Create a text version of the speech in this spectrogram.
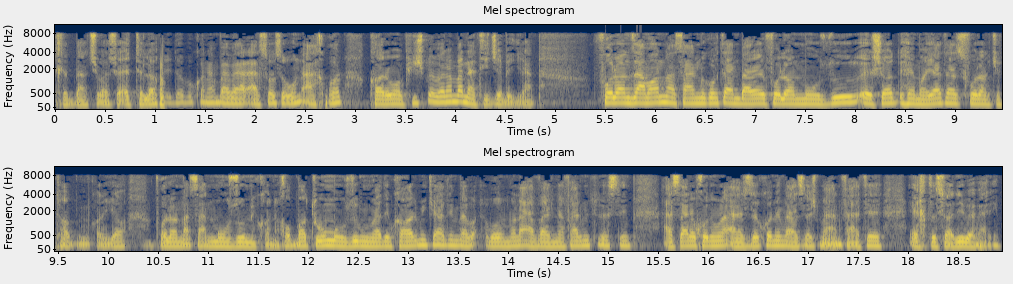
خدمت شما اطلاع پیدا بکنم و بر اساس اون اخبار کارمو پیش ببرم و نتیجه بگیرم. فلان زمان مثلا می‌گفتن برای فلان موضوع ارشاد حمایت از فلان کتاب می‌کنه یا فلان مثلا موضوع می‌کنه. خب ما تو اون موضوع میمدیم کار می‌کردیم و به عنوان اول نفر می‌تونستیم اثر خودمون رو عرضه کنیم و ازش منفعت اقتصادی ببریم.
